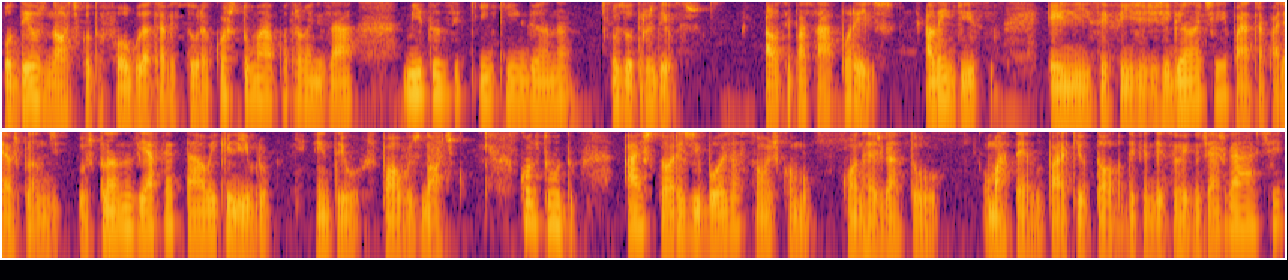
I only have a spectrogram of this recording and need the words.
o deus nórdico do fogo da travessura costuma protagonizar mitos em que engana os outros deuses, ao se passar por eles. Além disso, ele se finge de gigante para atrapalhar os planos, de, os planos e afetar o equilíbrio entre os povos nórdicos. Contudo, há histórias de boas ações, como quando resgatou o martelo para que o Thor defendesse o reino de Asgard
